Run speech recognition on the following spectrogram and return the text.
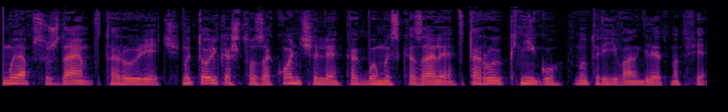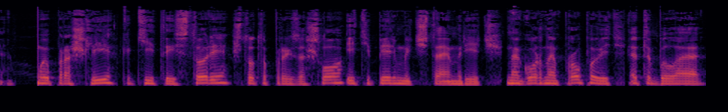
мы обсуждаем вторую речь. Мы только что закончили, как бы мы сказали, вторую книгу внутри Евангелия от Матфея. Мы прошли какие-то истории, что-то произошло, и теперь мы читаем речь. Нагорная проповедь — это была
